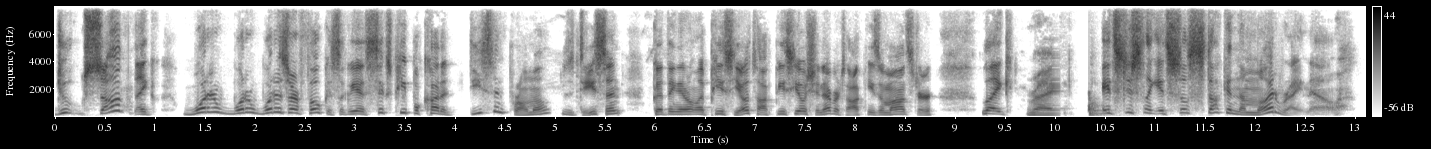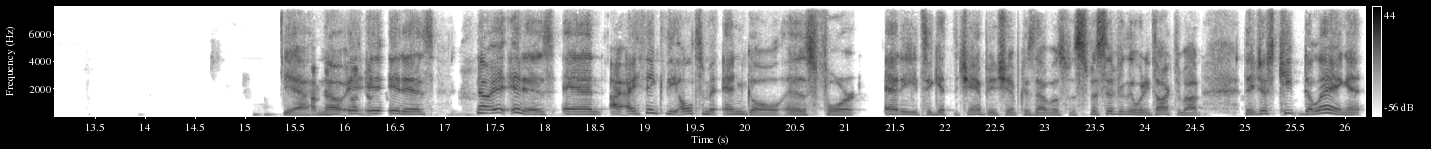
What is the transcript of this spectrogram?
do something like what are what are what is our focus? Like we had six people cut a decent promo. It was decent. Good thing they don't let PCO talk. PCO should never talk. He's a monster. Like Right. it's just like it's so stuck in the mud right now. Yeah, I'm no, done. It, it, it is. No, it, it is. And I, I think the ultimate end goal is for Eddie to get the championship because that was specifically what he talked about. They just keep delaying it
